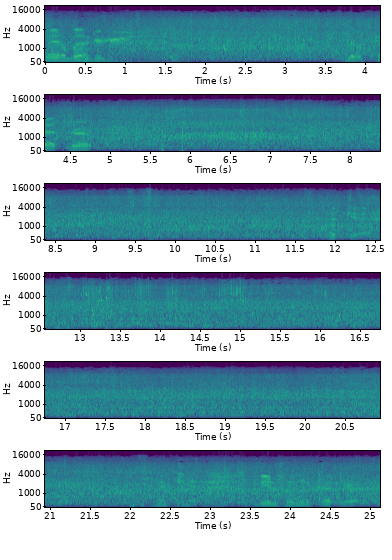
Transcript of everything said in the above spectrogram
Little bugger. Little cutthroat. It's a beautiful little cutthroat.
